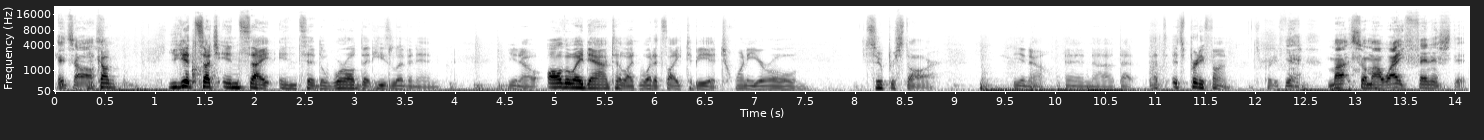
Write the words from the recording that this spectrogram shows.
he- it's he awesome. come- you get such insight into the world that he's living in. You know, all the way down to like what it's like to be a 20 year old superstar. You know, and uh, that that's it's pretty fun. It's pretty fun. Yeah, my so my wife finished it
